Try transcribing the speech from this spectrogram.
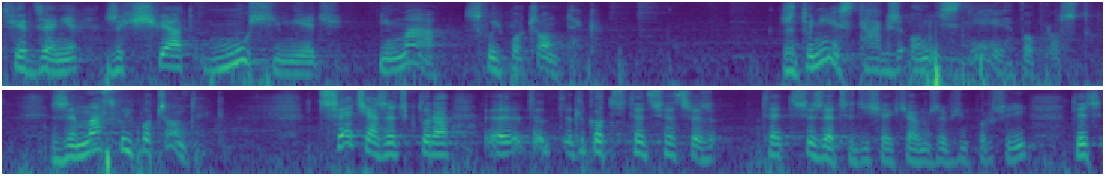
twierdzenie, że świat musi mieć i ma swój początek. Że to nie jest tak, że on istnieje po prostu, że ma swój początek. Trzecia rzecz, która, e, to, to tylko te, trzy, te trzy rzeczy dzisiaj chciałbym, żebyśmy poruszyli, to jest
